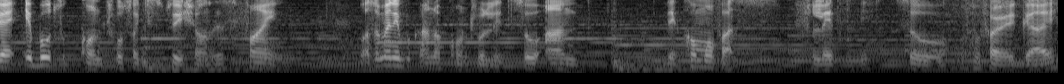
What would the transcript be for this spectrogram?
you're able to control such situations, it's fine. But so many people cannot control it. So and they come off as flirty. So for a guy,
